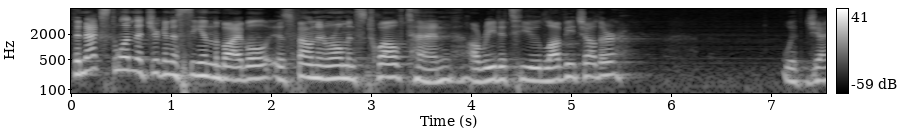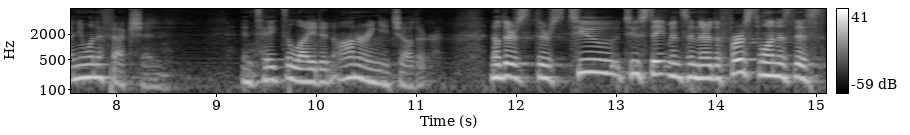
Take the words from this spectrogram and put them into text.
The next one that you're going to see in the Bible is found in Romans 12:10. I'll read it to you. Love each other with genuine affection and take delight in honoring each other. Now there's there's two two statements in there. The first one is this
